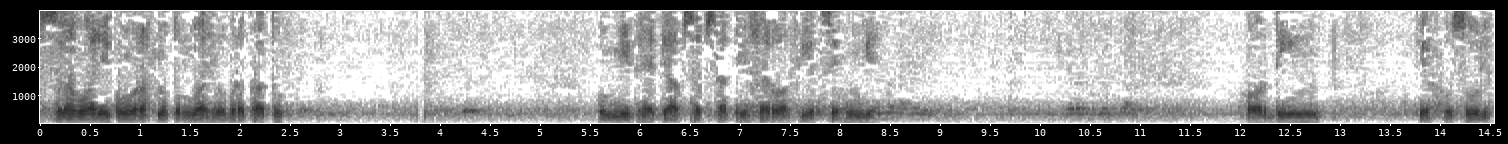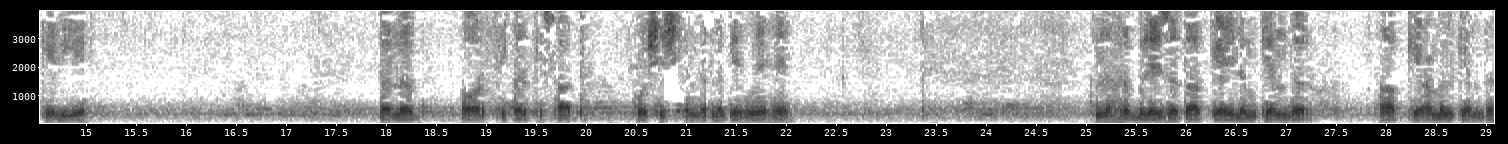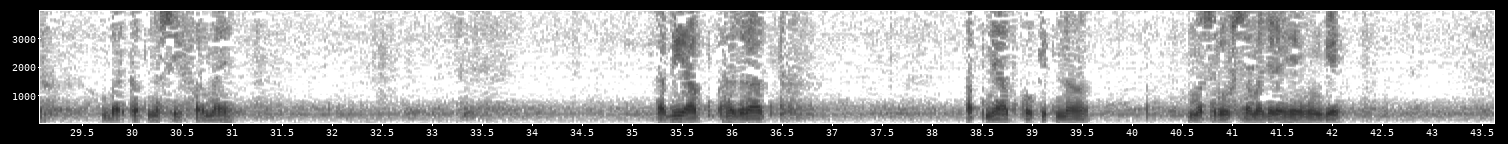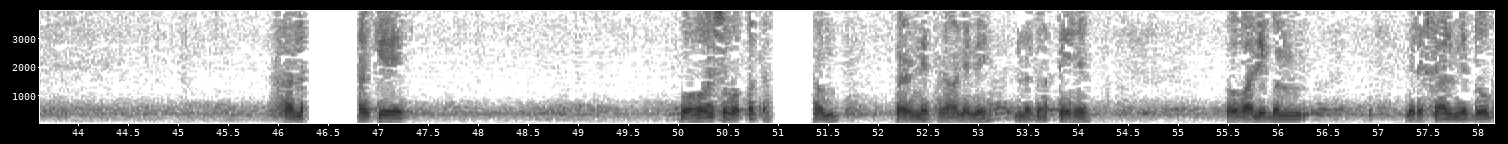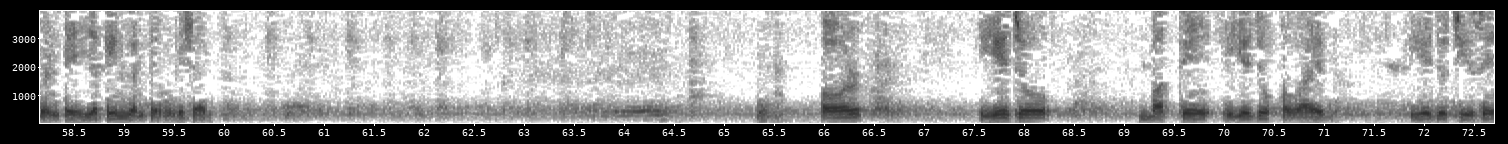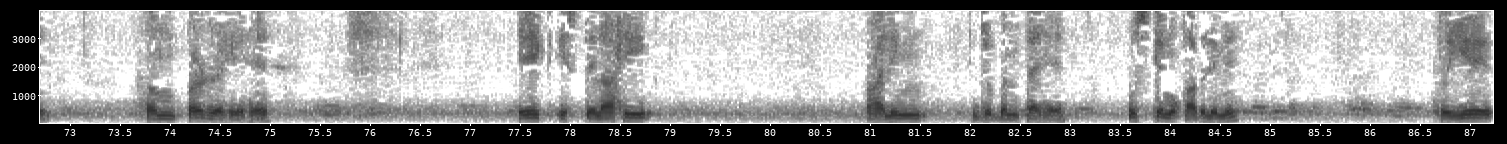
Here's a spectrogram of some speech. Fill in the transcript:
السلام علیکم ورحمۃ اللہ وبرکاتہ۔ امید ہے کہ آپ سب ساتھی خیر و عافیت سے ہوں گے۔ اور دین کے حصول کے لیے طلب اور فکر کے ساتھ کوشش کے اندر لگے ہوئے ہیں۔ اللہ رب العزت آپ کے علم کے اندر، آپ کے عمل کے اندر برکت نصیب فرمائے۔ ابھی آپ حضرات اپنے آپ کو کتنا مصروف سمجھ رہے ہوں گے۔ حالانکہ بہت سے وقت ہم پڑھنے پڑھانے میں لگاتے ہیں۔ غالباً میرے خیال میں دو گھنٹے یا تین گھنٹے ہوں گے شاید۔ اور یہ جو باتیں، یہ جو قواعد، یہ جو چیزیں ہم پڑھ رہے ہیں، ایک اصطلاحی عالم جو بنتا ہے، اس کے مقابلے میں تو یہ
